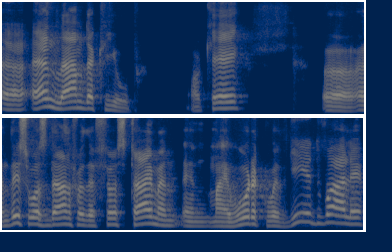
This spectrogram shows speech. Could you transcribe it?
uh, n lambda cube, okay? Uh, and this was done for the first time in, in my work with Gia Dvali.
